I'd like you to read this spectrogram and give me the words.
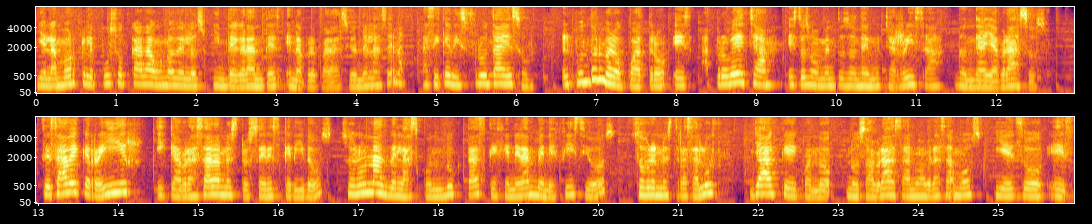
y el amor que le puso cada uno de los integrantes en la preparación de la cena. Así que disfruta eso. El punto número cuatro es aprovecha estos momentos donde hay mucha risa, donde hay abrazos. Se sabe que reír y que abrazar a nuestros seres queridos son unas de las conductas que generan beneficios sobre nuestra salud ya que cuando nos abrazan o abrazamos y eso es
